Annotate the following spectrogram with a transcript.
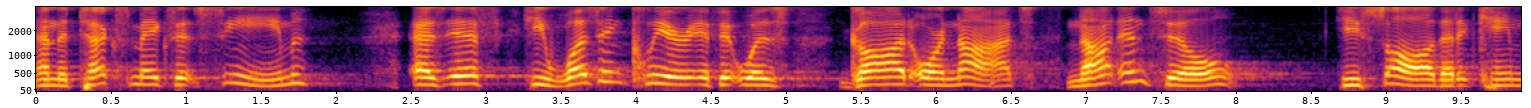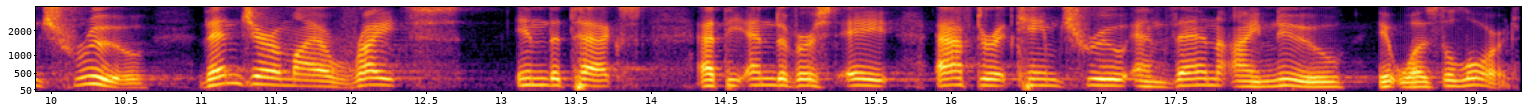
and the text makes it seem as if he wasn't clear if it was God or not, not until he saw that it came true. Then Jeremiah writes in the text at the end of verse 8 after it came true, and then I knew it was the Lord.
